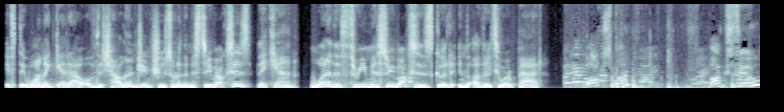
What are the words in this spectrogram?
If they want to get out of the challenge and choose one of the mystery boxes, they can. One of the three mystery boxes is good, and the other two are bad. Box one, box two.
